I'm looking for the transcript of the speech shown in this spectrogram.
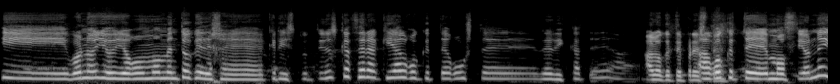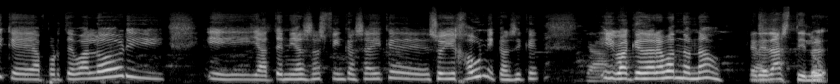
Y bueno, yo llegó un momento que dije, Cris, tú tienes que hacer aquí algo que te guste, dedícate a, A lo que te preste. algo que te emocione y que aporte valor y, y ya tenía esas fincas ahí que soy hija única, así que iba a quedar abandonado. Heredástilo. Es,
